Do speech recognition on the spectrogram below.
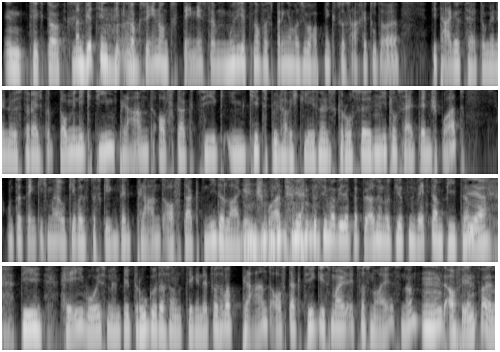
in TikTok. Man wird es in TikTok sehen und Dennis, da muss ich jetzt noch was bringen, was überhaupt nichts zur Sache tut, aber die Tageszeitungen in Österreich, Dominik Thiem plant Auftaktsieg in Kitzbühel, habe ich gelesen, als große Mhm. Titelseite im Sport. Und da denke ich mal, okay, was ist das Gegenteil? Plant Auftakt Niederlage im Sport. ja, da sind wir wieder bei börsennotierten Wettanbietern, Ja. die, hey, wo ist mein Betrug oder sonst irgendetwas? Aber plant Auftaktsieg ist mal etwas Neues. Ne? Mhm, auf jeden Fall.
